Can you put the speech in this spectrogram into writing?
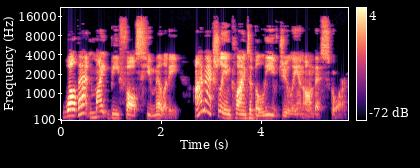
While that might be false humility, I'm actually inclined to believe Julian on this score.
